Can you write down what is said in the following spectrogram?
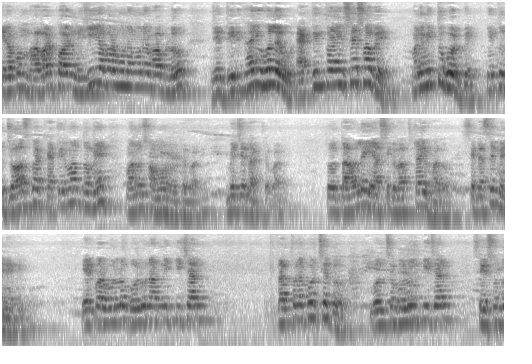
এরকম ভাবার পর নিজেই আবার মনে মনে ভাবলো যে দীর্ঘায়ু হলেও একদিন তো আয়ু শেষ হবে মানে মৃত্যু ঘটবে। কিন্তু যশ বা খ্যাতির মাধ্যমে মানুষ অমর হতে পারে, বেঁচে থাকতে পারে। তো তাহলে এই আশীর্বাদটাই ভালো, সেটা সে মেনে নিল। এরপর বলল, বলুন, আপনি কি চান? প্রার্থনা করছে তো। বলছে, বলুন, কি চান? সে শুধু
